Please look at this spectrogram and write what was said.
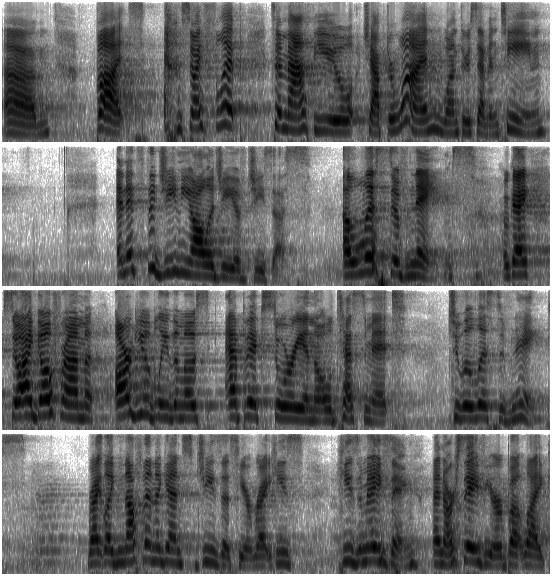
Um, but so I flip to Matthew chapter 1, 1 through 17 and it's the genealogy of Jesus, a list of names. Okay? So I go from arguably the most epic story in the Old Testament to a list of names. Right? Like nothing against Jesus here, right? He's he's amazing and our savior, but like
